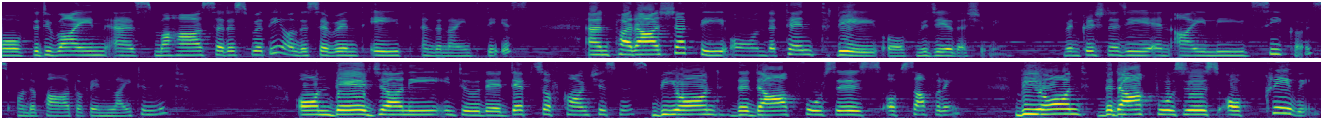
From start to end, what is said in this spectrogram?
of the divine as Mahasaraswati on the seventh, eighth, and the ninth days and Parashakti on the 10th day of Vijayadashami. When Krishnaji and I lead seekers on the path of enlightenment, on their journey into their depths of consciousness, beyond the dark forces of suffering, beyond the dark forces of craving,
